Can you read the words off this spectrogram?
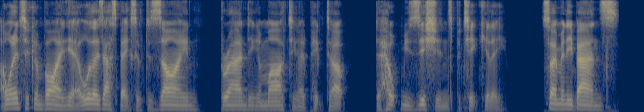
I wanted to combine, yeah, all those aspects of design, branding, and marketing I'd picked up to help musicians particularly so many bands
